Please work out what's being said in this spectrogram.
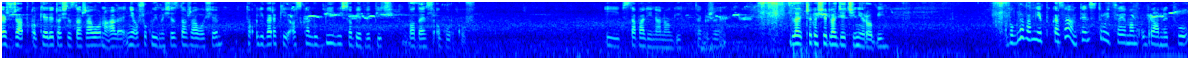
Też rzadko kiedy to się zdarzało, no ale nie oszukujmy się, zdarzało się. To Oliwerki i Oskar lubili sobie wypić wodę z ogórków. I wstawali na nogi. Także dlaczego się dla dzieci nie robi? W ogóle Wam nie pokazałam. Ten strój, co ja mam ubrany tu.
